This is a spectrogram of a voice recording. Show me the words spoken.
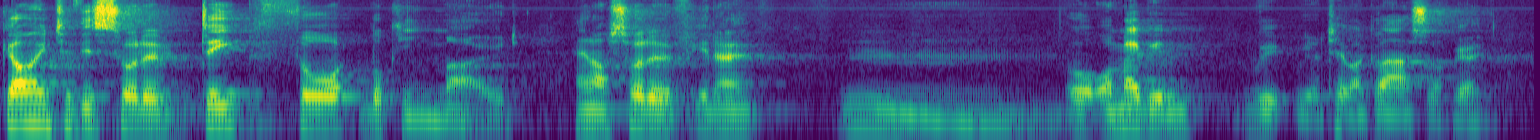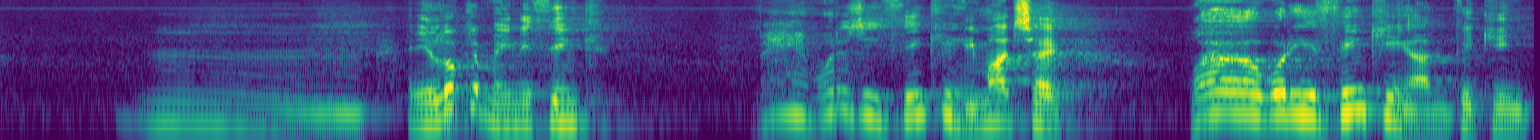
go into this sort of deep thought looking mode and I'll sort of, you know, mm, or, or, maybe know, take my glasses off and go, mm, and you look at me and you think, man, what is he thinking? He might say, well, what are you thinking? I'm thinking,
